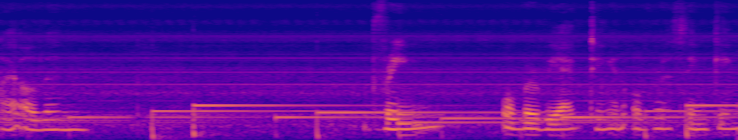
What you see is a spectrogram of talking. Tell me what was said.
I often bring overreacting and overthinking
